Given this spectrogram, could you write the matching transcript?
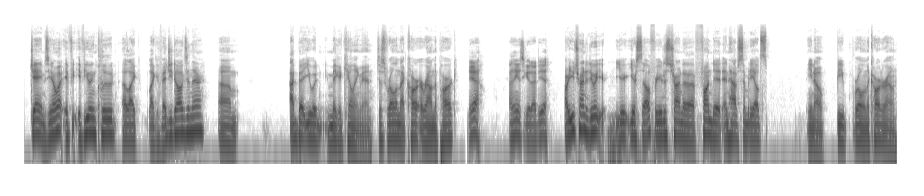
James, you know what? If if you include uh, like like veggie dogs in there, um, I bet you would make a killing, man. Just rolling that cart around the park. Yeah, I think it's a good idea. Are you trying to do it your, your, yourself, or you're just trying to fund it and have somebody else, you know, be rolling the cart around?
